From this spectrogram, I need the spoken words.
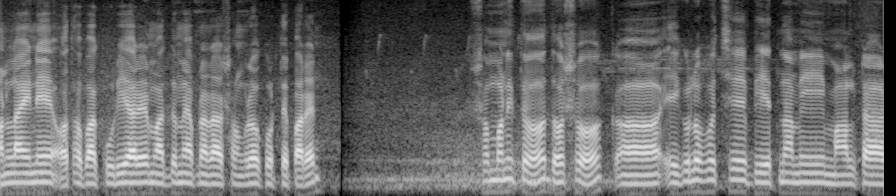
অনলাইনে অথবা কুরিয়ারের মাধ্যমে আপনারা সংগ্রহ করতে পারেন। সম্মানিত দর্শক এগুলো হচ্ছে ভিয়েতনামি মালটার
